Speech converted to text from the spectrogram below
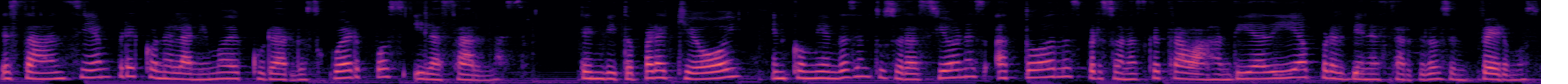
Estaban siempre con el ánimo de curar los cuerpos y las almas. Te invito para que hoy encomiendas en tus oraciones a todas las personas que trabajan día a día por el bienestar de los enfermos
